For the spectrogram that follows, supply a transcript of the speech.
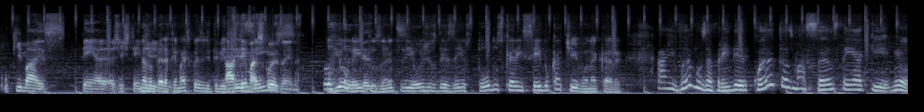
o que mais tem, a, a gente tem Não, de... não, pera, tem mais coisa de TV. Ah, tem mais Desenhos coisa ainda. Violentos antes e hoje os desenhos todos querem ser educativos, né, cara? Ai, vamos aprender quantas maçãs tem aqui. Meu,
